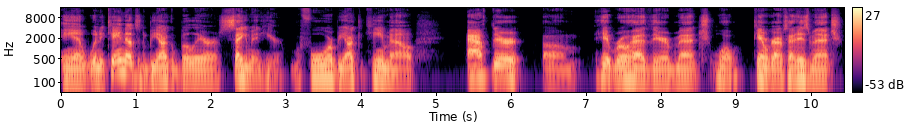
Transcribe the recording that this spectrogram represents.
And when it came down to the Bianca Belair segment here, before Bianca came out, after um, Hit Row had their match, well, Cameron Grimes had his match,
